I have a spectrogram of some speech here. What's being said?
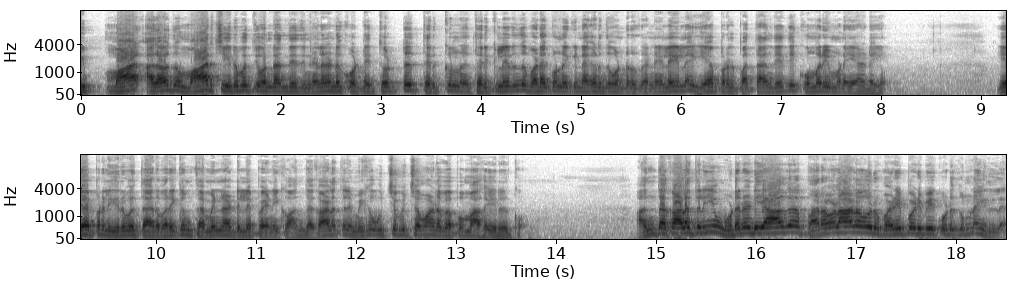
இப் மா அதாவது மார்ச் இருபத்தி ஒன்றாம் தேதி நிலநடுக்கோட்டை தொட்டு தெற்கு தெற்கிலிருந்து வடக்கு நோக்கி நகர்ந்து கொண்டிருக்கிற நிலையில் ஏப்ரல் பத்தாம் தேதி குமரிமுனையை அடையும். ஏப்ரல் இருபத்தாறு வரைக்கும் தமிழ்நாட்டில் பயணிக்கும். அந்த காலத்தில் மிக உச்சபட்சமான வெப்பமாக இருக்கும். அந்த காலத்துலேயும் உடனடியாக பரவலான ஒரு மழைப்பொழிவை கொடுக்கும்னா இல்லை.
